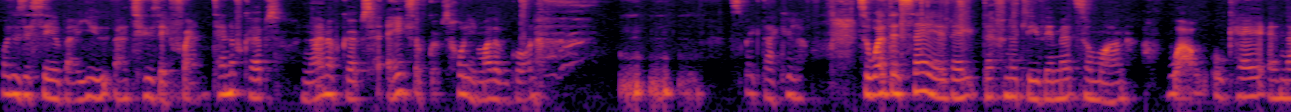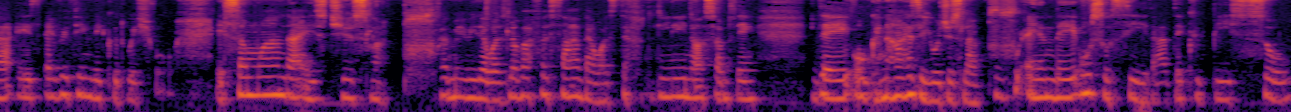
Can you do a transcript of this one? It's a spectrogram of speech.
What does they say about you uh, to their friend? Ten of cups nine of cups ace of cups. Holy mother of god spectacular. So what they say they definitely they met someone wow okay and that is everything they could wish for. It's someone that is just like maybe there was love at first sight that was definitely not something they organized. They were just like and they also see that they could be so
